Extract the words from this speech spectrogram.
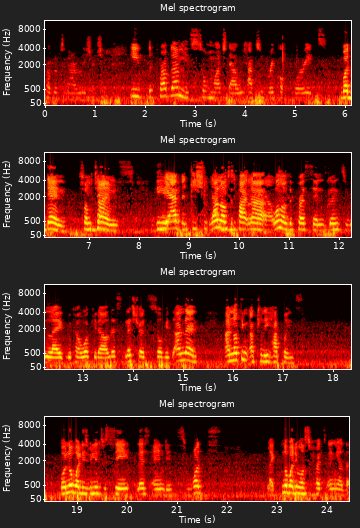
problems in our relationship. If the problem is so much that we have to break up for it, But then sometimes the we have an issue. One of the to be sorted partner, one of the person is going to be like, "We can work it out. Let's let's try to solve it." And then, and nothing actually happens. But nobody's willing to say, "Let's end it." What? Like nobody wants to hurt any other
